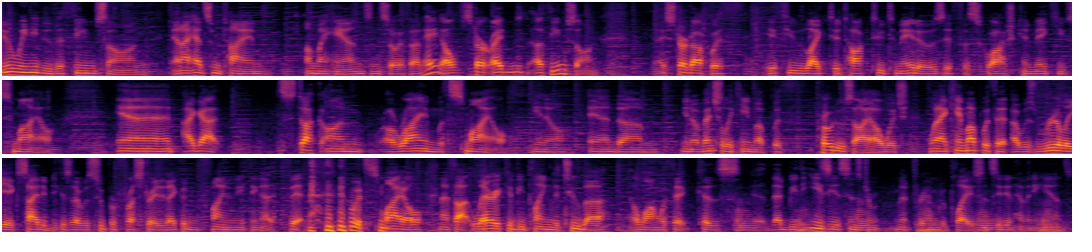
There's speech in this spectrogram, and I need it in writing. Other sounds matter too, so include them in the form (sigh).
knew we needed a theme song, and I had some time on my hands, and so I thought, hey, I'll start writing a theme song. I start off with, if you like to talk to tomatoes, if a squash can make you smile. And I got stuck on a rhyme with smile, you know, and, um, you know, eventually came up with produce aisle, which when I came up with it, I was really excited because I was super frustrated. I couldn't find anything that fit (laughs) with smile. And I thought Larry could be playing the tuba along with it because that'd be the easiest instrument for him to play since he didn't have any hands.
